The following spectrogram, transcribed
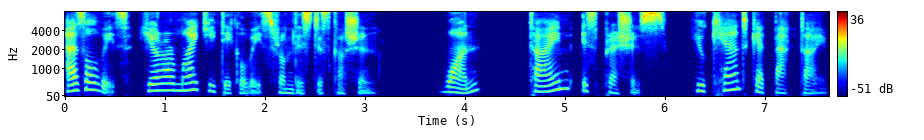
As always, here are my key takeaways from this discussion. 1. Time is precious. You can't get back time.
